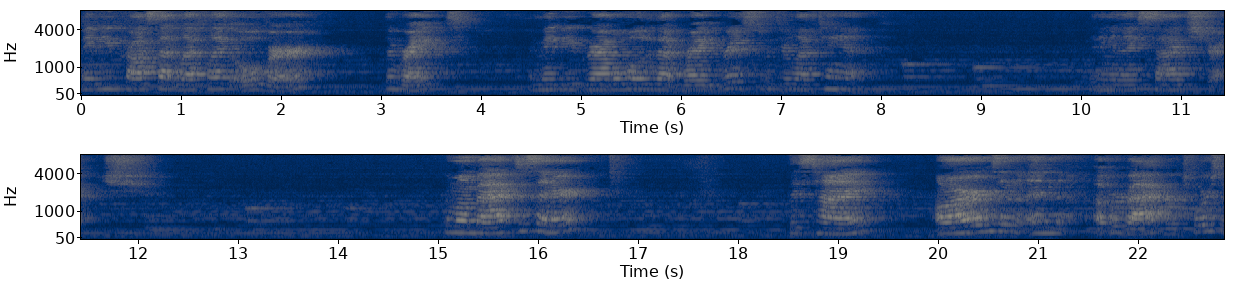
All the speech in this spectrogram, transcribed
Maybe you cross that left leg over the right. And maybe you grab a hold of that right wrist with your left hand. Getting a nice side stretch. Come on back to center. This time, arms and, and upper back or torso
